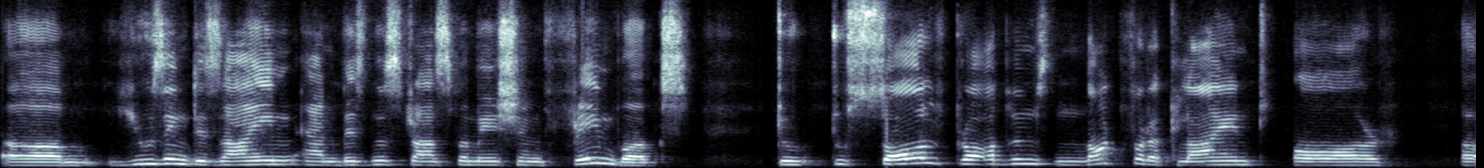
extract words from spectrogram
um, using design and business transformation frameworks to, to solve problems not for a client or a,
